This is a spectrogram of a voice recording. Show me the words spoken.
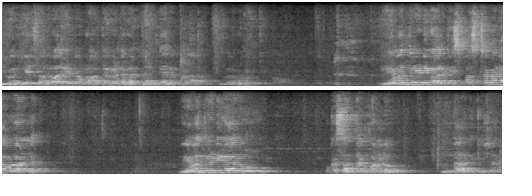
ఇవన్నీ చదవాలంటే ఒక అర్ధ గంట గంట అయినా కూడా ఇవ్వకూడదు రేవంత్ రెడ్డి గారికి స్పష్టమైన అవగాహన. రేవంత్ రెడ్డి గారు ఒక సందర్భంలో ఉందా అది కిషోర్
